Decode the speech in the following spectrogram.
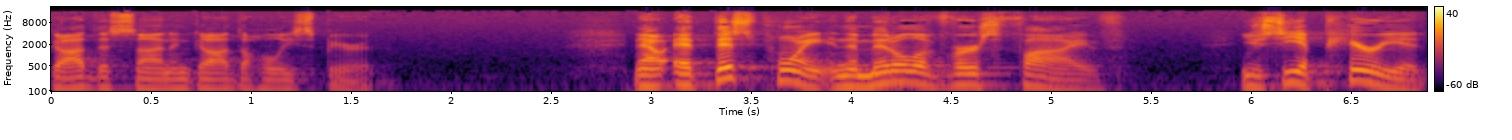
God the Son, and God the Holy Spirit. Now, at this point, in the middle of verse 5, you see a period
